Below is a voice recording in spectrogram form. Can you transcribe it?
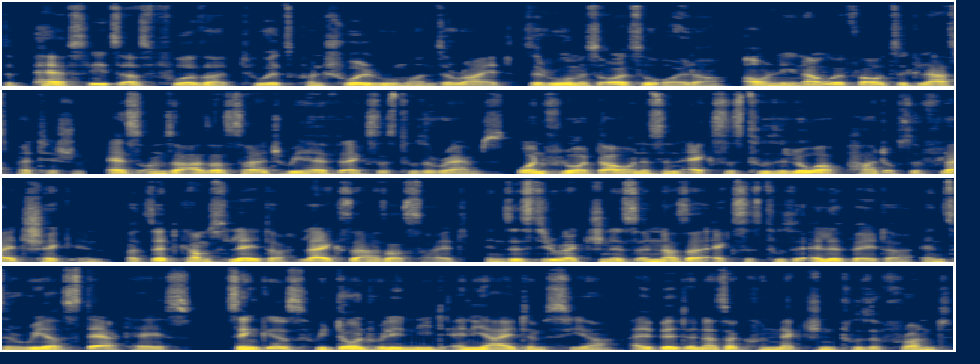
The paths leads us further to its control room on the right. The room is also older, only now without the glass partition, as on the other side we have access to the ramps. One floor down is an access to the lower part of the flight check-in, but that comes later, like the other side. In this direction is another access to the elevator and the rear staircase. Thing is, we don't really need any items here. I'll build another connection to the front,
